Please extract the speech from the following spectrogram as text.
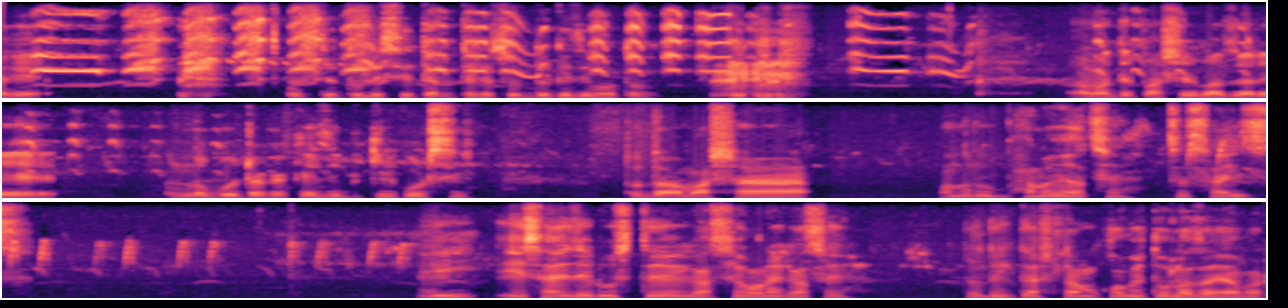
আগে উস্তি তুলেছি তেরো থেকে চোদ্দ কেজি মতো। আমাদের পাশের বাজারে নব্বই টাকা কেজি বিক্রি করছি। তো দাম আসা অনুরূপ ভালোই আছে সাইজ এই এই সাইজের উস্তে গাছে অনেক আছে, তো দেখতে আসলাম কবে তোলা যায় আবার।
